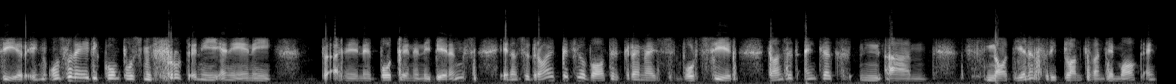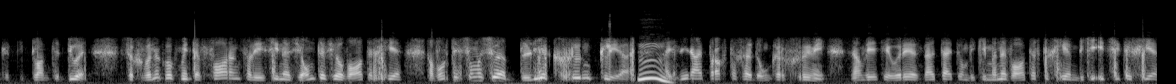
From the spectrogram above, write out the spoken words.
suur. En ons wil hê die kompos moet vrot in die in die in die in in die potte en in die beddings en dan sodra hy te veel water kry en hy word suur, dan is dit eintlik um, nadelig vir die plante want hy maak eintlik die plante dood. So gewoonlik ook met ervaring sal jy sien as jy hom te veel water gee, dan word hy sommer so 'n bleekgroen kleur. Hmm. Hy's nie daai pragtige donkergroen nie. Dan weet jy, hoor jy, is nou tyd om bietjie minder water te gee en bietjie ietsie te gee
